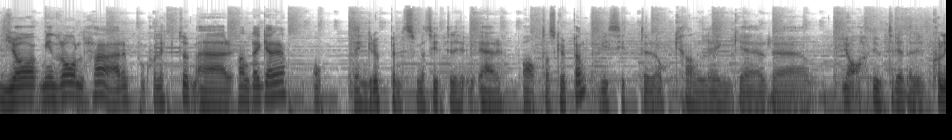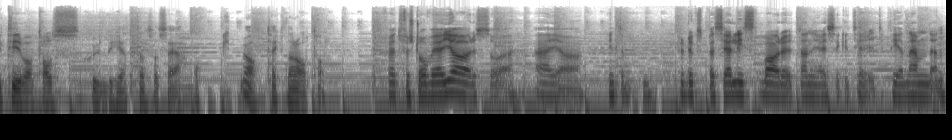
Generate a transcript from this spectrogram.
Ja, min roll här på Collectum är handläggare och den gruppen som jag sitter i är avtalsgruppen. Vi sitter och handlägger, eh, ja, utreder kollektivavtalsskyldigheten så att säga och ja, tecknar avtal. För att förstå vad jag gör så är jag inte produktspecialist bara utan jag är sekreterare i ITP-nämnden.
